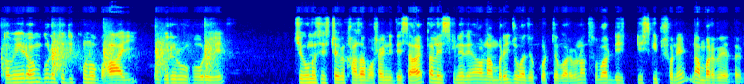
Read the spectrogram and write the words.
তবে এরকম করে যদি কোনো ভাই পুকুরের উপরে যে কোনো সিস্টেমে খাঁচা বসায় নিতে চায়, তাহলে স্ক্রিনে দেওয়া নাম্বারেই যোগাযোগ করতে পারবেন অথবা ডিসক্রিপশনে নাম্বার পেয়ে যাবেন।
